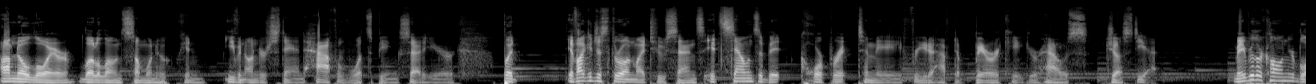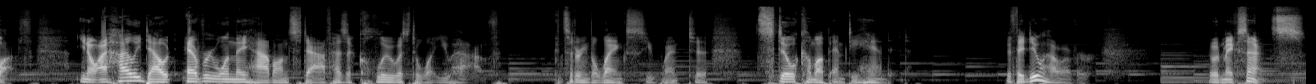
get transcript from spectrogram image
I'm no lawyer, let alone someone who can even understand half of what's being said here, but if I could just throw in my two cents, it sounds a bit corporate to me for you to have to barricade your house just yet. Maybe they're calling your bluff. You know, I highly doubt everyone they have on staff has a clue as to what you have, considering the lengths you went to still come up empty handed. If they do, however, it would make sense.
